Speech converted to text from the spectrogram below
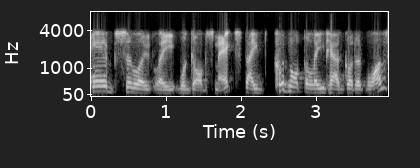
absolutely were gobsmacked. They could not believe how good it was.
